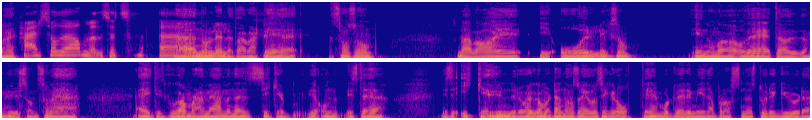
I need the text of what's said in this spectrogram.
Nei. Her så det annerledes ut. Eh, er noen leiligheter jeg har vært i sånn som, som jeg var i i år, liksom. I noen av, og det er et av de husene som er Jeg vet ikke hvor gamle de er, men det er sikkert om, hvis, det, hvis det ikke er 100 år gammelt ennå, så er det jo sikkert 80 borte ved Remida-plassen, det store gule.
